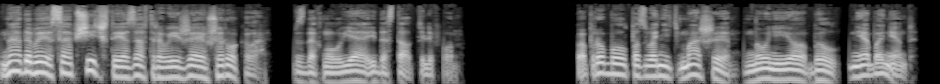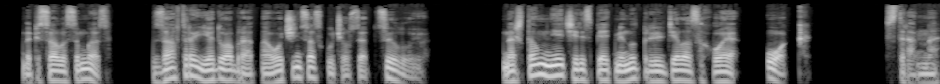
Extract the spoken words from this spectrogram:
«Надо бы сообщить, что я завтра выезжаю в Широково», — вздохнул я и достал телефон. Попробовал позвонить Маше, но у нее был не абонент. Написал СМС. «Завтра еду обратно, очень соскучился, целую». На что мне через пять минут прилетело сухое «ок». Странно.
